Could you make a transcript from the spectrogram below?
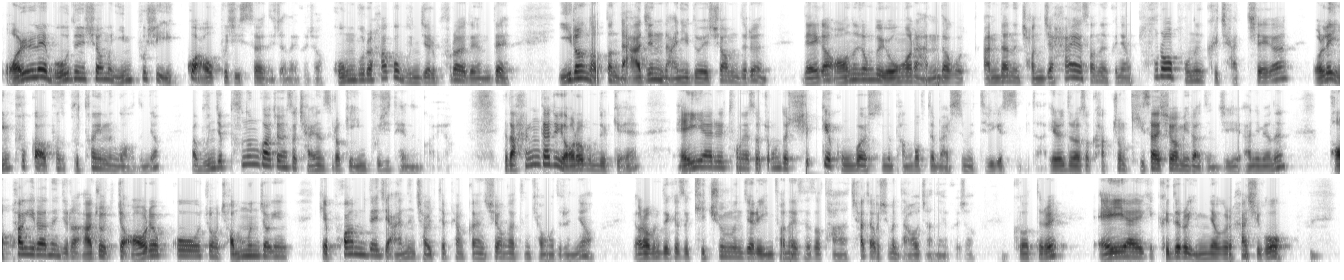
원래 모든 시험은 인풋이 있고 아웃풋이 있어야 되잖아요. 그죠? 공부를 하고 문제를 풀어야 되는데 이런 어떤 낮은 난이도의 시험들은 내가 어느 정도 용어를 안다고 안다는 전제 하에서는 그냥 풀어보는 그 자체가 원래 인풋과 아웃풋이 붙어 있는 거거든요. 그러니까 문제 푸는 과정에서 자연스럽게 인풋이 되는 거예요. 그다음 한 가지 여러분들께 AI를 통해서 조금 더 쉽게 공부할 수 있는 방법들 말씀을 드리겠습니다. 예를 들어서 각종 기사 시험이라든지 아니면은 법학이라든지 이런 아주 어렵고 좀 전문적인 게 포함되지 않은 절대 평가형 시험 같은 경우들은요. 여러분들께서 기출 문제를 인터넷에서 다 찾아보시면 나오잖아요. 그죠? 그것들을 AI에게 그대로 입력을 하시고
